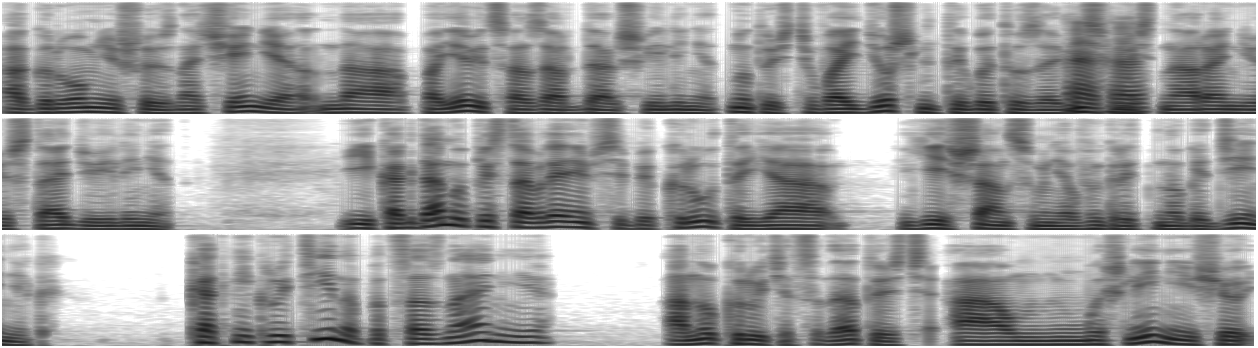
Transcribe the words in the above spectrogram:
огромнейшее значение на появится азарт дальше или нет. Ну, то есть войдешь ли ты в эту зависимость на раннюю стадию или нет. И когда мы представляем себе, круто, я есть шанс у меня выиграть много денег, как ни крути, на подсознание оно крутится, да, то есть, а мышление еще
